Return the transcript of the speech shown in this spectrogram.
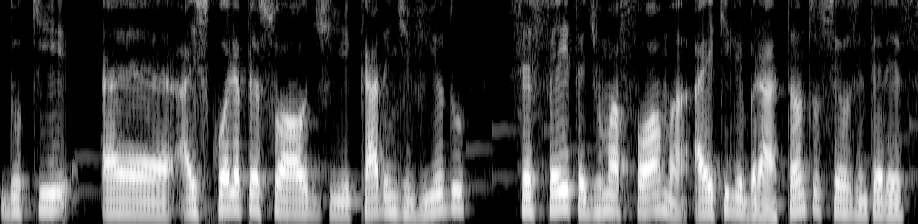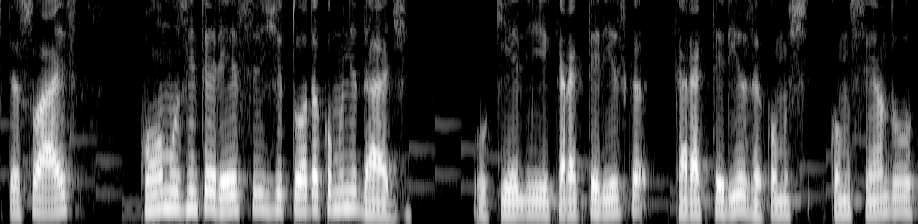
do que é, a escolha pessoal de cada indivíduo ser feita de uma forma a equilibrar tanto os seus interesses pessoais como os interesses de toda a comunidade, o que ele caracteriza, caracteriza como como sendo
